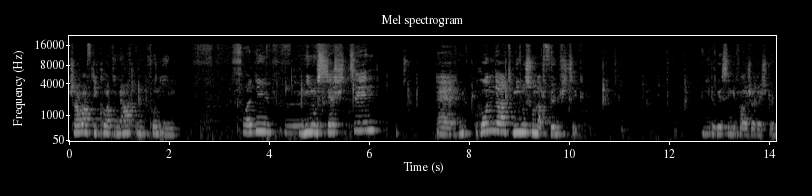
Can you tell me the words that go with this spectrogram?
Schau auf die Koordinaten von ihm. Freddy, Minus 16, äh, 100, minus 150. Nee, du gehst in die falsche Richtung.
